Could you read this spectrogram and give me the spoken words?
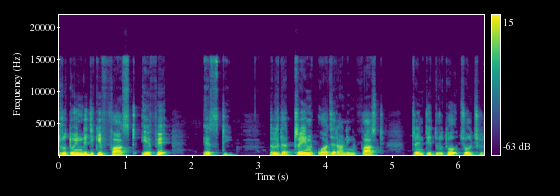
দ্রুত ইংরেজি কি? Fast F A S T তাহলে the train was running fast ট্রেনটি দ্রুত চলছিল।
